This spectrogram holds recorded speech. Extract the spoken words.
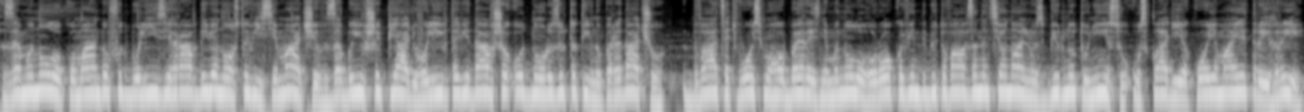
За минулу команду футболіст зіграв 98 матчів, забивши 5 голів та віддавши одну результативну передачу. 28 березня минулого року він дебютував за національну збірну Тунісу, у складі якої має три гри.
